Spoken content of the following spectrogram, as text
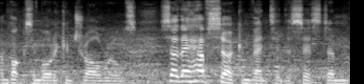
and Boxing Board of Control rules. So they have circumvented the system.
